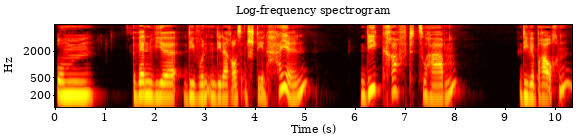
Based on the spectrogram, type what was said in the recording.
um, wenn wir die Wunden, die daraus entstehen, heilen, die Kraft zu haben, die wir brauchen,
